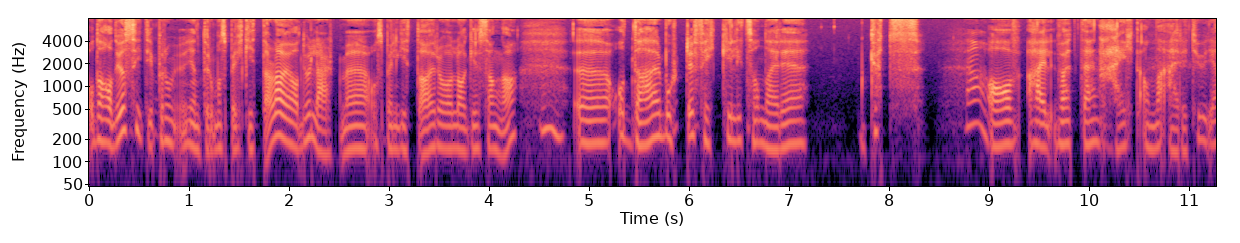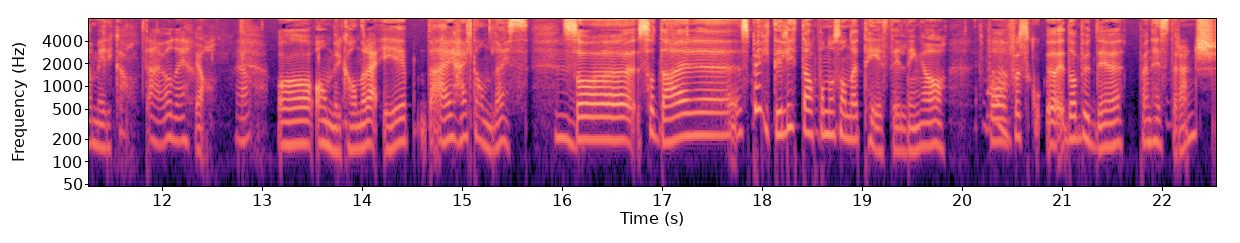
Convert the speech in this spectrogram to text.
Og da hadde jeg jo sittet på jenterommet jenterom og spilt gitar, da. Jeg hadde jo lært meg å spille gitar og lage sanger. Eh, og der borte fikk jeg litt sånn derre guts Ja. av vet, Det er en helt annen attitude i Amerika. Det er jo det. Ja. Ja. Og amerikanere er, det er helt annerledes. Så, så der eh, spilte jeg litt da på noen sånne T-stillinger. på- sko- eh, Da bodde jeg på en hesteranch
